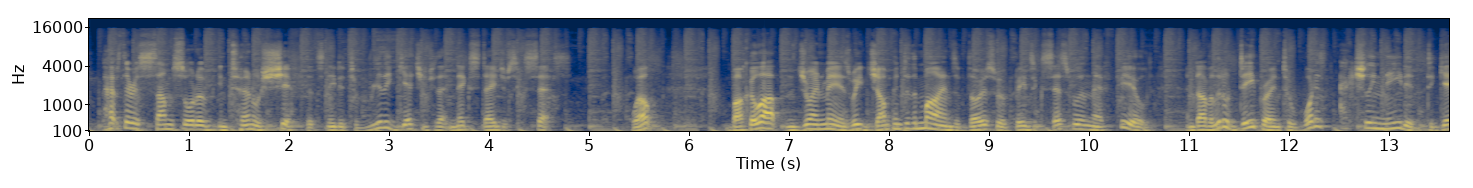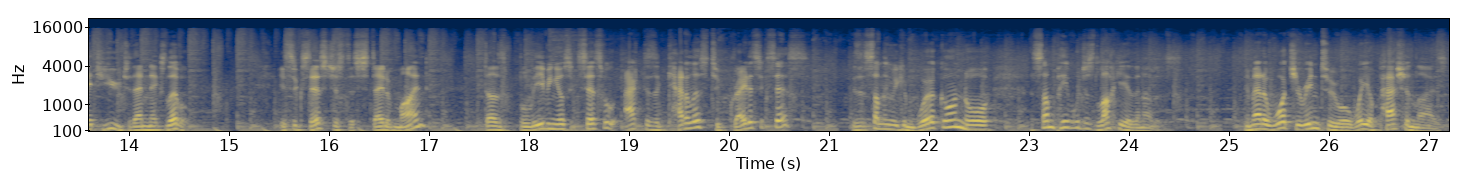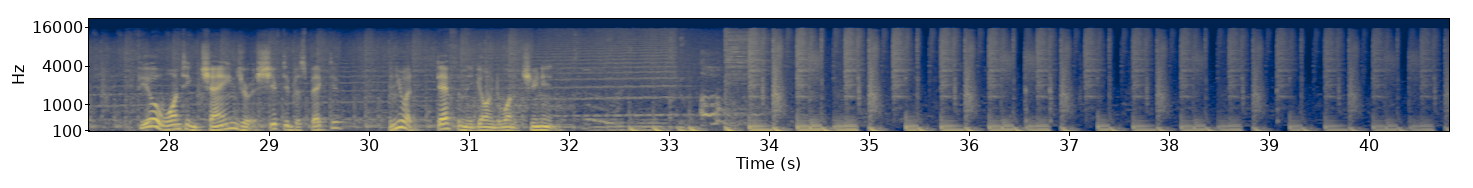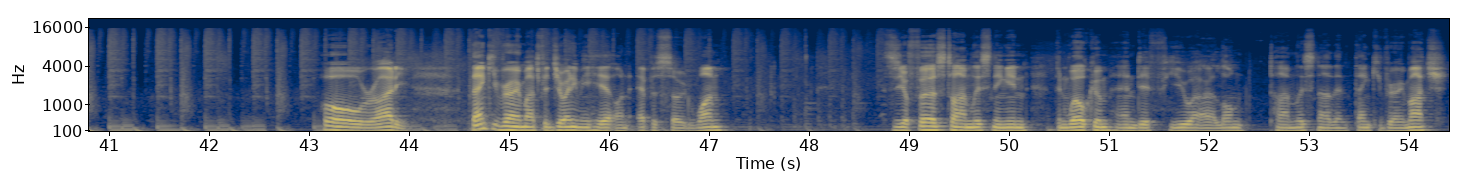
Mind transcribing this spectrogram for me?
Perhaps there is some sort of internal shift that's needed to really get you to that next stage of success. Well, buckle up and join me as we jump into the minds of those who have been successful in their field and dive a little deeper into what is actually needed to get you to that next level. Is success just a state of mind? Does believing you're successful act as a catalyst to greater success? Is it something we can work on, or some people just luckier than others? No matter what you're into or where your passion lies, if you're wanting change or a shift in perspective, then you are definitely going to want to tune in. Alrighty. Thank you very much for joining me here on episode one. This is your first time listening in, then welcome. And if you are a long time listener, then thank you very much.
